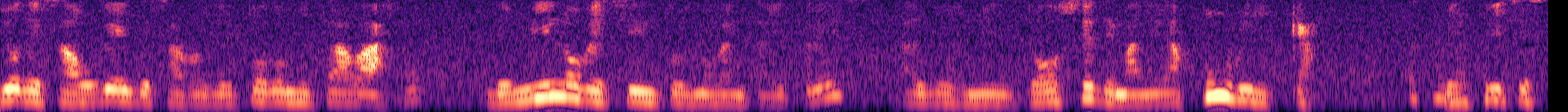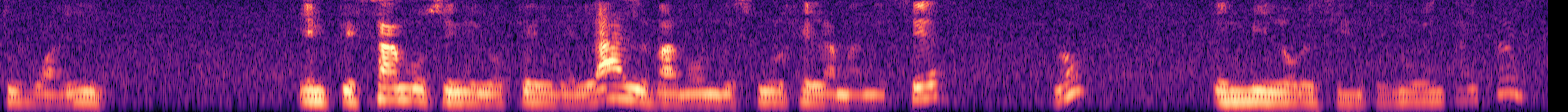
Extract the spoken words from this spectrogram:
Yo desahogué y desarrollé todo mi trabajo de 1993 al 2012 de manera pública. Beatriz estuvo ahí. Empezamos en el Hotel del Alba, donde surge el amanecer, ¿no? En 1993.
